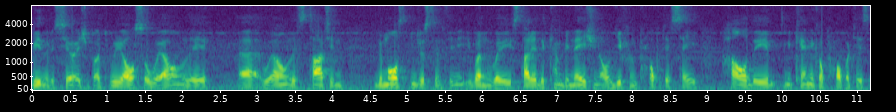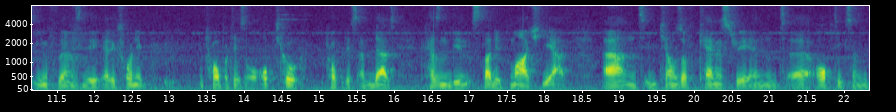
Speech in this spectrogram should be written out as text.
being researched, but we also were only uh, we're only starting. The most interesting thing when we study the combination of different properties, say how the mechanical properties influence the electronic properties or optical properties, and that hasn't been studied much yet. And in terms of chemistry and uh, optics and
